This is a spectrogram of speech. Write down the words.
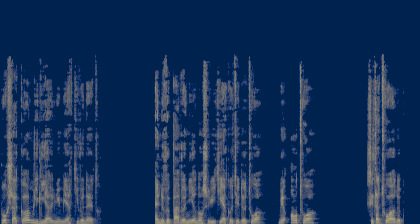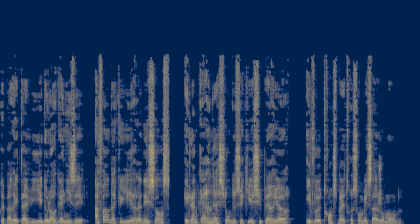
Pour chaque homme, il y a une lumière qui veut naître. Elle ne veut pas venir dans celui qui est à côté de toi, mais en toi. C'est à toi de préparer ta vie et de l'organiser afin d'accueillir la naissance et l'incarnation de ce qui est supérieur et veut transmettre son message au monde.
